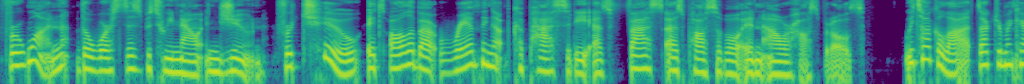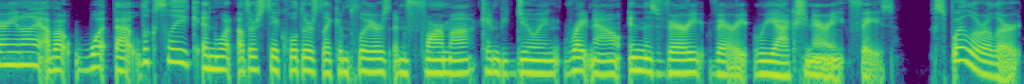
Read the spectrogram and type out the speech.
For one, the worst is between now and June. For two, it's all about ramping up capacity as fast as possible in our hospitals. We talk a lot, Dr. Makary and I, about what that looks like and what other stakeholders like employers and pharma can be doing right now in this very, very reactionary phase. Spoiler alert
